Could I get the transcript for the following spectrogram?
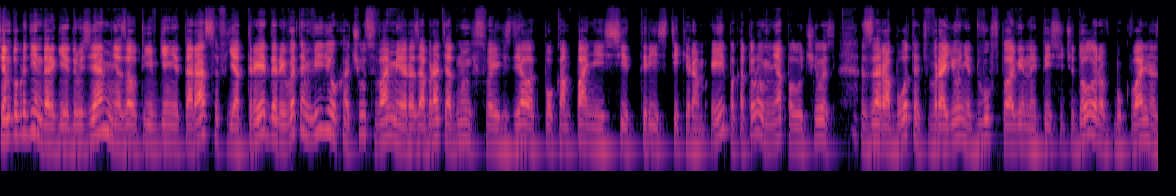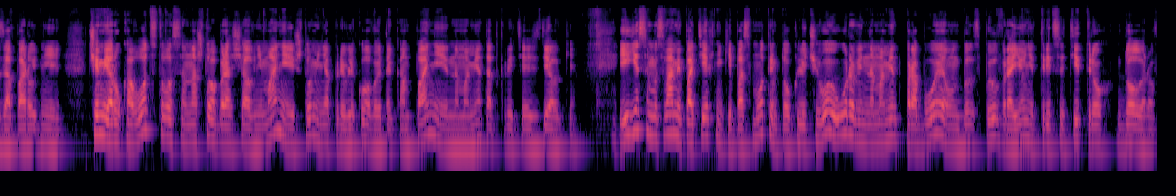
Всем добрый день, дорогие друзья, меня зовут Евгений Тарасов, я трейдер, и в этом видео хочу с вами разобрать одну из своих сделок по компании C3 с тикером A, по которой у меня получилось заработать в районе 2500 долларов буквально за пару дней. Чем я руководствовался, на что обращал внимание и что меня привлекло в этой компании на момент открытия сделки. И если мы с вами по технике посмотрим, то ключевой уровень на момент пробоя он был, был в районе 33 долларов.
